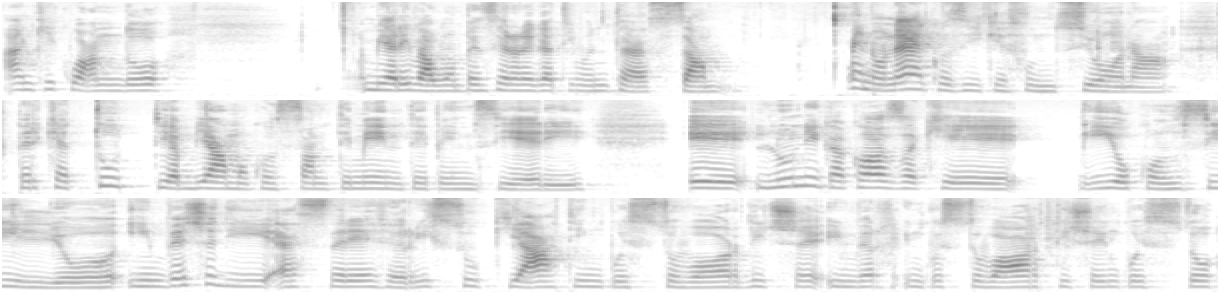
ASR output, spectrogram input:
anche quando mi arrivava un pensiero negativo in testa e non è così che funziona, perché tutti abbiamo costantemente pensieri e l'unica cosa che io consiglio, invece di essere risucchiati in questo vortice, in, in questo vortice, in questo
